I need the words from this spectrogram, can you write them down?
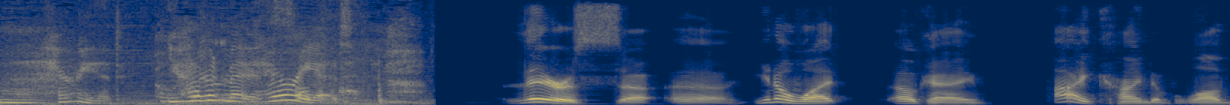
Uh, Harriet. you haven't met Harriet. There's, uh, uh, you know what? Okay, I kind of love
